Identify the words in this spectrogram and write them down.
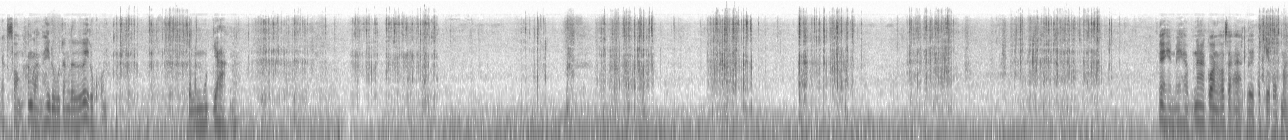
อยากส่องข้างหลังให้ดูจังเลยทุกคน แต่มันมุดยากนะเนี่ยเห็นไหมครับ หน้าก้อนเขาสะอาดเลยพอเก็บออกมา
